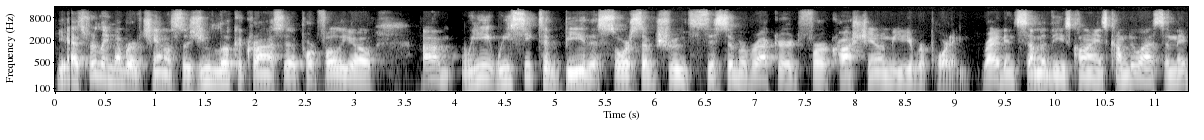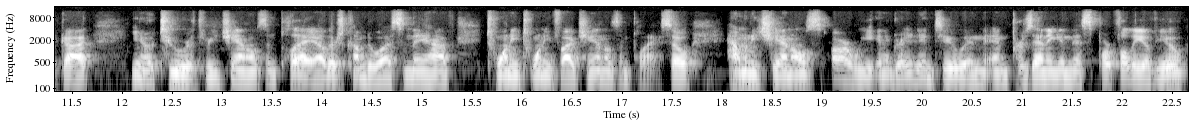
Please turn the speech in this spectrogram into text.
Yeah, it's really a number of channels. So as you look across a portfolio, um, we we seek to be the source of truth system of record for cross-channel media reporting, right? And some of these clients come to us and they've got you know two or three channels in play. Others come to us and they have 20 25 channels in play. So how many channels are we integrated into and, and presenting in this portfolio view?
